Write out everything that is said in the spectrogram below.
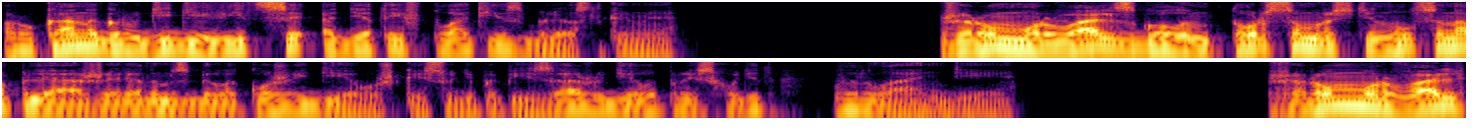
рука на груди девицы, одетой в платье с блестками. Жером Мурваль с голым торсом растянулся на пляже рядом с белокожей девушкой. Судя по пейзажу, дело происходит в Ирландии. Жером Мурваль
